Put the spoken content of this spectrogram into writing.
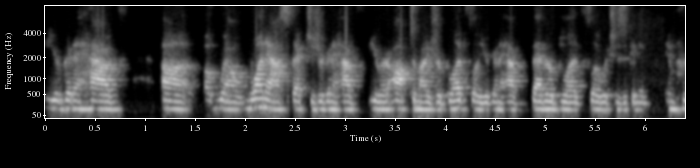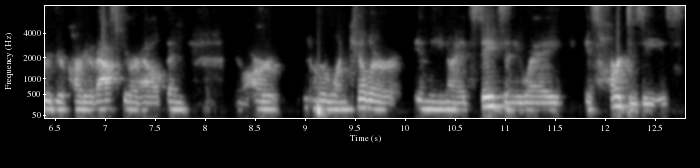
you're going to have uh, well, one aspect is you're going to have you're going to optimize your blood flow. You're going to have better blood flow, which is going to improve your cardiovascular health. And you know, our number one killer in the United States, anyway, is heart disease.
